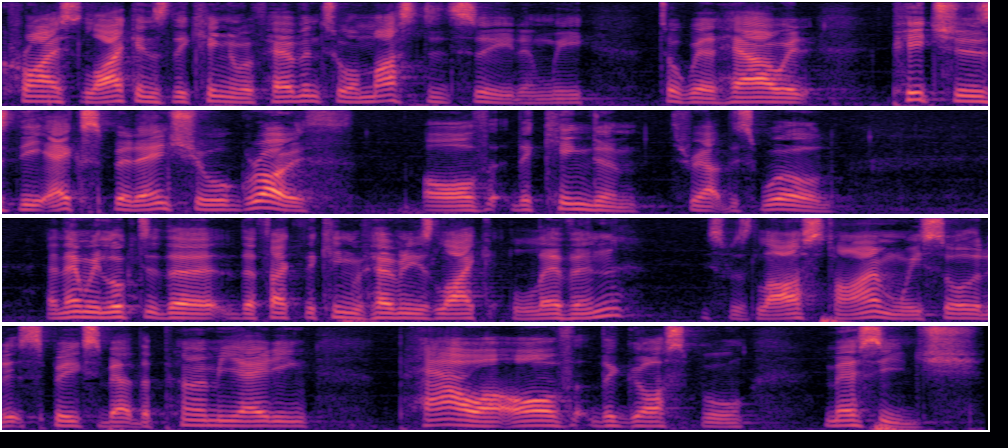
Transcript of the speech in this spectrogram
Christ likens the kingdom of heaven to a mustard seed, and we talk about how it pictures the exponential growth of the kingdom throughout this world. And then we looked at the, the fact the kingdom of heaven is like leaven. This was last time. We saw that it speaks about the permeating power of the gospel message.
